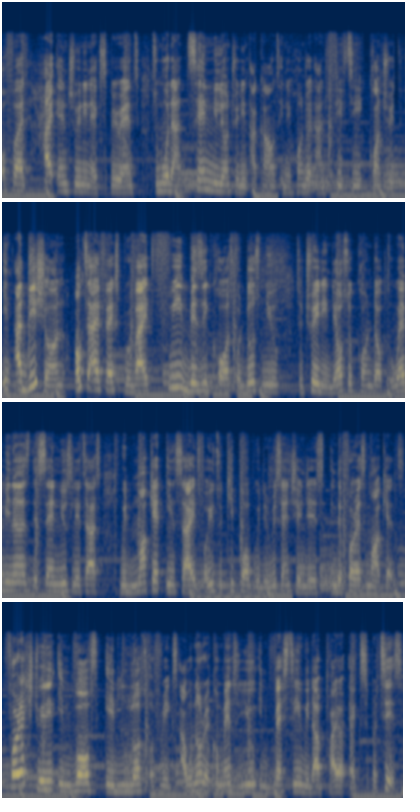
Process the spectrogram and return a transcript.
offered high-end trading experience to more than 10 million trading accounts in 150 countries. In addition, OctaFX provides free basic course for those new to trading. They also conduct webinars, they send newsletters with market insights for you to keep up with the recent changes in the forex market. Forex trading involves a lot of risks. I would not recommend to you investing without prior expertise.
